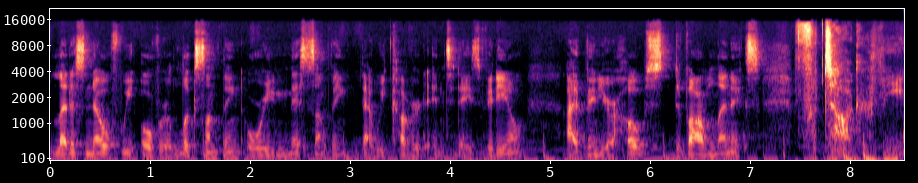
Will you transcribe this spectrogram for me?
Let us know if we overlooked something or we missed something that we covered in today's video. I've been your host, Devon Lennox, photography.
